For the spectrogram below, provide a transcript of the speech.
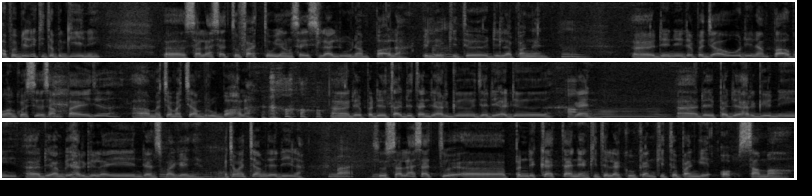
apabila kita pergi ni, Uh, salah satu faktor yang saya selalu nampak lah bila hmm. kita di lapangan. Hmm. Uh, dia ni daripada jauh dia nampak pun kuasa sampai je uh, macam-macam berubah lah. uh, daripada tak ada tanda harga jadi ada kan. Uh, daripada harga ni uh, dia ambil harga lain dan sebagainya. Hmm. Macam-macam jadilah. So salah satu uh, pendekatan yang kita lakukan kita panggil op sama.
